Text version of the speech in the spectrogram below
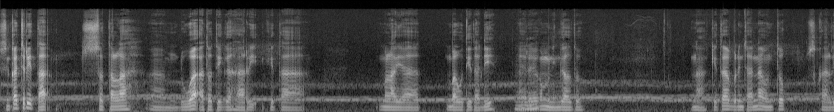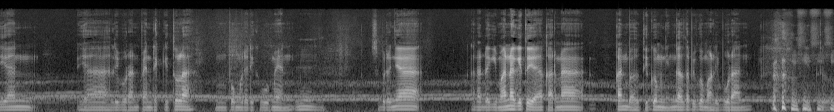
Singkat cerita, setelah em, dua atau tiga hari kita melayat Mbak Uti tadi akhirnya kan meninggal tuh. Nah kita berencana untuk sekalian ya liburan pendek itulah mumpung udah di Kebumen. Hmm. sebenarnya rada gimana gitu ya karena kan Mbak Uti gue meninggal tapi gue malah liburan. Gitu.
